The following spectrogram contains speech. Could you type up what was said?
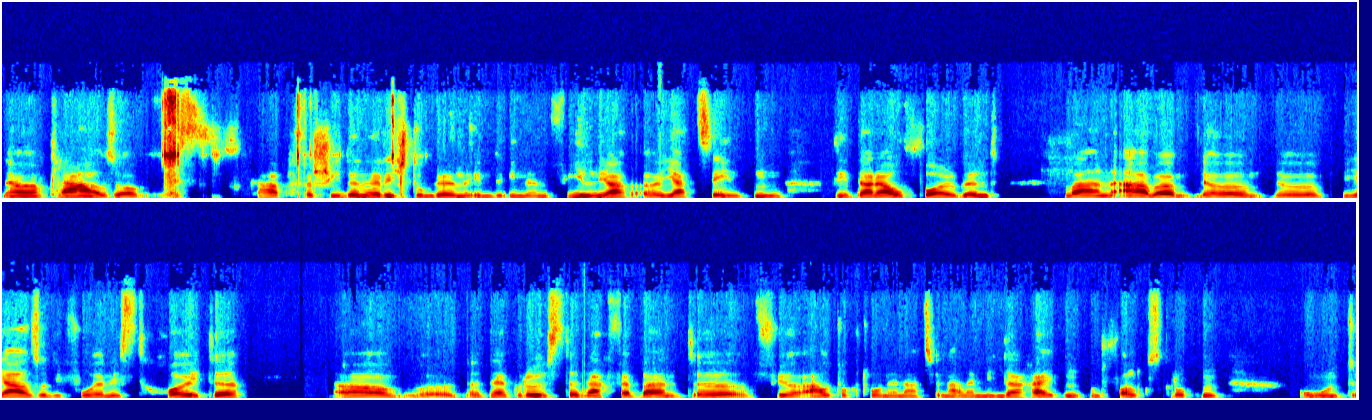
Äh, klar, also es gab verschiedene Richtungen in, in den vielen Jahr, äh, Jahrzehnten, die darauf folgend waren, aber äh, äh, ja, also die FUN ist heute der größte Dachverband für autochtone nationale Minderheiten und Volksgruppen und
